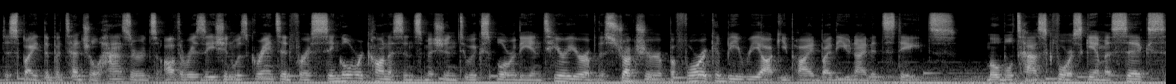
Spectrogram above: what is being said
Despite the potential hazards, authorization was granted for a single reconnaissance mission to explore the interior of the structure before it could be reoccupied by the United States. Mobile Task Force Gamma 6,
